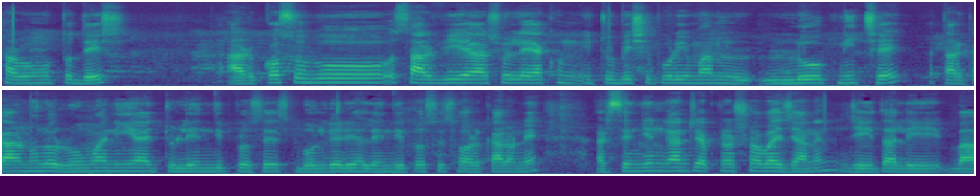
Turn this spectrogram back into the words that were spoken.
সার্বভৌমত্ব দেশ। আর কসোভো সার্বিয়া আসলে এখন একটু বেশি পরিমাণ লোক নিচ্ছে। তার কারণ হলো রোমানিয়া একটু lengthy process Bulgaria lengthy process হওয়ার কারণে। আর সেনজেন কান্ট্রি আপনারা সবাই জানেন যে ইতালি বা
